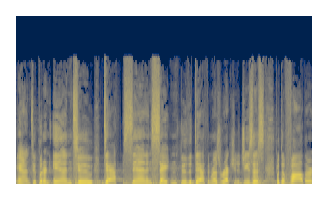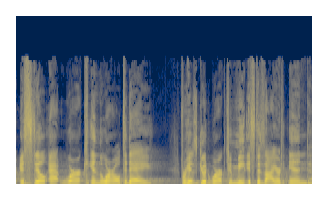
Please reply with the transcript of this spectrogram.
and to put an end to death, sin, and Satan through the death and resurrection of Jesus. But the Father is still at work in the world today for his good work to meet its desired end.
